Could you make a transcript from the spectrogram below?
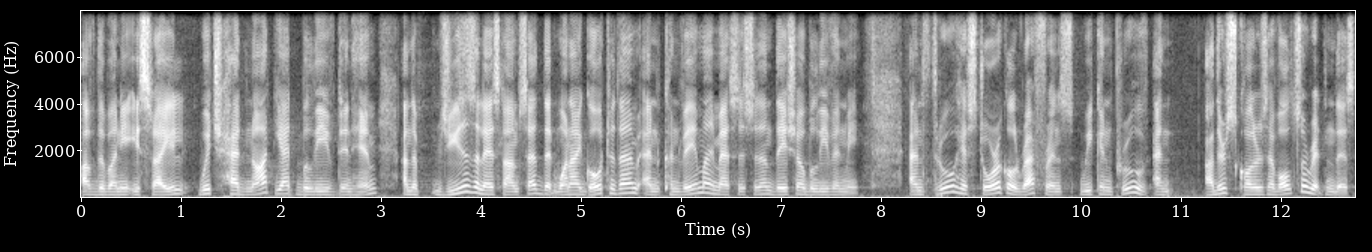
of the Bani Israel which had not yet believed in him. And the, Jesus Islam said that when I go to them and convey my message to them, they shall believe in me. And through historical reference, we can prove and other scholars have also written this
